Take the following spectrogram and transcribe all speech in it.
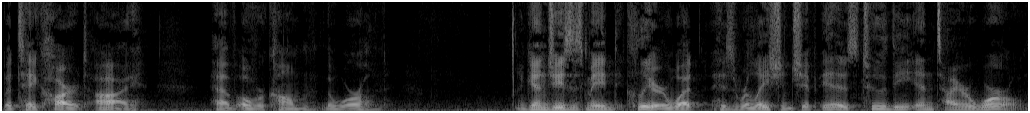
but take heart, I have overcome the world. Again, Jesus made clear what his relationship is to the entire world.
